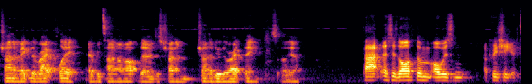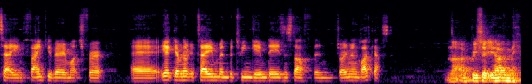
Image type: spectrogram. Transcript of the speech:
trying to make the right play every time I'm out there. Just trying to trying to do the right thing. So yeah. Pat, this is awesome. Always appreciate your time. Thank you very much for uh, yeah giving up your time in between game days and stuff and joining me on Gladcast. No, I appreciate you having me.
